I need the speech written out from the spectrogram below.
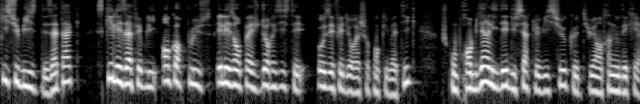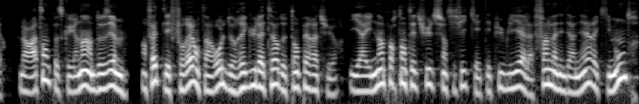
qui subissent des attaques, ce qui les affaiblit encore plus et les empêche de résister aux effets du réchauffement climatique. Je comprends bien l'idée du cercle vicieux que tu es en train de nous décrire. Alors attends, parce qu'il y en a un deuxième. En fait, les forêts ont un rôle de régulateur de température. Il y a une importante étude scientifique qui a été publiée à la fin de l'année dernière et qui montre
